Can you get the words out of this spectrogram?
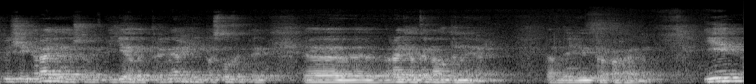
включити радіо, якщо є електроенергія, і послухати е, радіоканал ДНР, там де дають пропаганду. І е,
